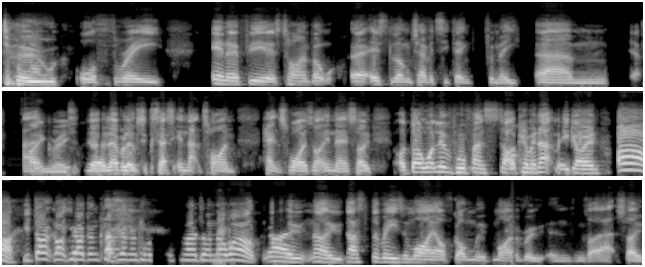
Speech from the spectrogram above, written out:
two or three in a few years' time, but uh, it's the longevity thing for me. Um, yeah, I agree. The level of success in that time, hence why it's not in there. So I don't want Liverpool fans to start coming at me going, "Ah, oh, you don't like Jurgen Klopp, Jurgen Klopp, I don't know well." No, no, that's the reason why I've gone with my route and things like that. So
